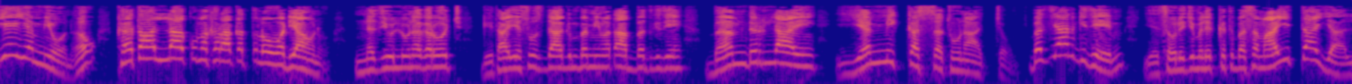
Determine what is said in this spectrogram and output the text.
ይህ የሚሆነው ከታላቁ መከራ ቀጥሎ ወዲያው ነው። እነዚህ ሁሉ ነገሮች ጌታ ኢየሱስ ዳግም በሚመጣበት ጊዜ በምድር ላይ የሚከሰቱ ናቸው። በዚያን ጊዜም የሰው ልጅ ምልክት በሰማይ ይታያል።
